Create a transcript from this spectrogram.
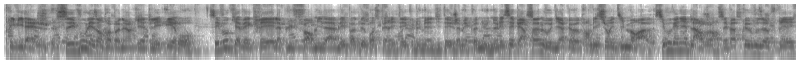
privilèges. C'est vous les entrepreneurs qui êtes les héros. C'est vous qui avez créé la plus formidable époque de prospérité que l'humanité ait jamais connue. Ne laissez personne vous dire que votre ambition est immorale. Si vous gagnez de l'argent, c'est parce que vous offrez,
